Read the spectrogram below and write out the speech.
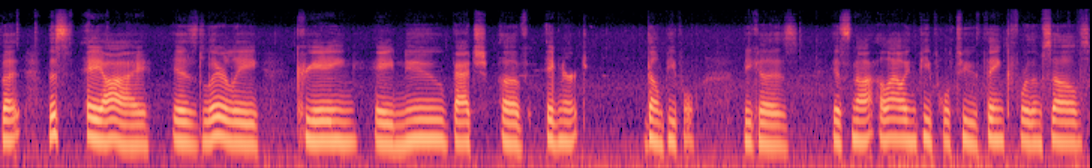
but this AI is literally creating a new batch of ignorant, dumb people because it's not allowing people to think for themselves.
